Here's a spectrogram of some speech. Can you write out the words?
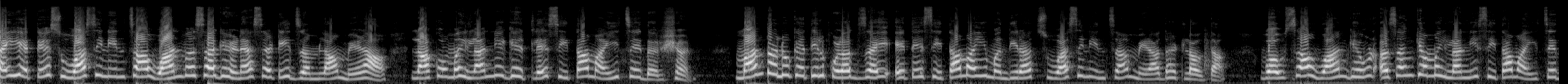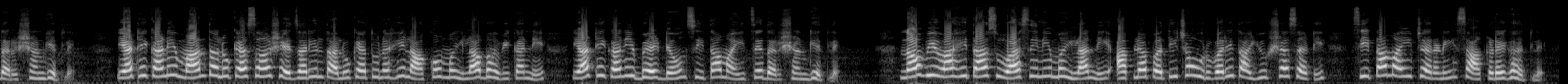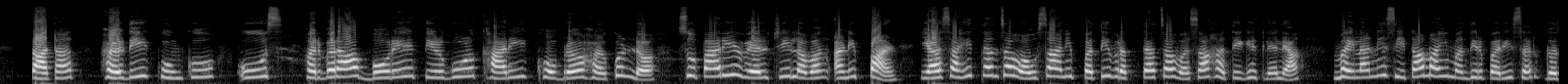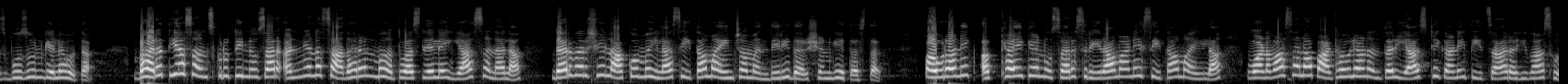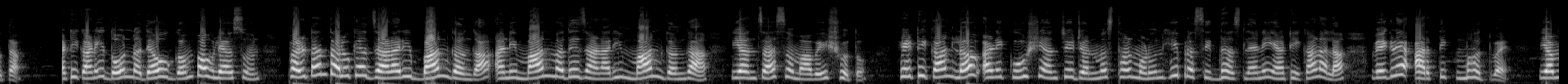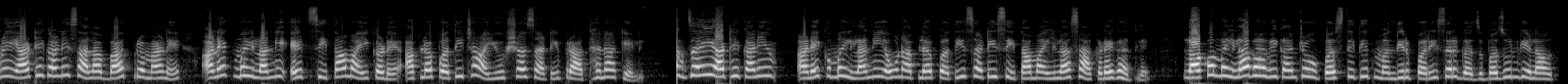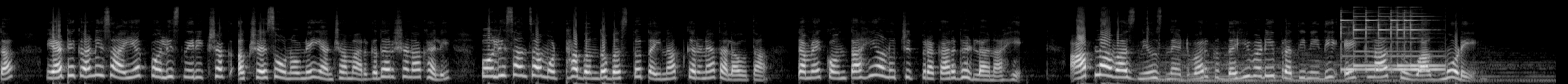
कडकजाई येथे सुवासिनींचा वानवसा घेण्यासाठी जमला मेळा. लाखो महिलांनी घेतले सीतामाईचे दर्शन. मान तालुक्यातील कुळकजाई येथे सीतामाई मंदिरात सुवासिनींचा मेळा धाटला होता. वौसा वान घेऊन असंख्य महिलांनी सीतामाईचे दर्शन घेतले. या ठिकाणी मान तालुक्यासह शेजारील तालुक्यातूनही लाखो महिला भाविकांनी या ठिकाणी भेट देऊन सीतामाईचे दर्शन घेतले. नवविवाहिता सुवासिनी महिलांनी आपल्या पतीच्या उर्वरित आयुष्यासाठी सीतामाई चरणी साकडे घातले. ताटात हळदी कुंकू ऊस हरभरा बोरे तिळगुळ खारी खोबरं हळकुंड सुपारी वेलची लवंग आणि पान या साहित्यांचा वौसा आणि पतिव्रत्याचा वसा हाती घेतलेल्या महिलांनी सीतामाई मंदिर परिसर गजबुजून गेला होता. भारतीय संस्कृतीनुसार अन्य साधारण महत्त्व असलेले या सणाला दरवर्षी लाखो महिला सीतामाईंच्या मंदिरी दर्शन घेत असतात. पौराणिक आख्यायिकेनुसार श्रीरामाने सीतामाईला वनवासाला पाठवल्यानंतर याच ठिकाणी तिचा रहिवास होता. या ठिकाणी दोन नद्या उगम पावल्या असून फलटण तालुक्यात जाणारी बाणगंगा आणि मानमध्ये जाणारी मानगंगा यांचा समावेश होतो. हे ठिकाण लव आणि कुश यांचे जन्मस्थळ म्हणूनही प्रसिद्ध असल्याने या ठिकाणाला वेगळे आर्थिक महत्त्व आहे. यामुळे या ठिकाणी सालाबाद प्रमाणे अनेक महिलांनी येत सीतामाईकडे आपल्या पतीच्या आयुष्यासाठी प्रार्थना केली. जाई या ठिकाणी अनेक महिलांनी येऊन आपल्या पतीसाठी सीतामाईला साकडे घातले. लाखो महिला भाविकांच्या उपस्थितीत मंदिर परिसर गजबजून गेला होता. या ठिकाणी सहाय्यक पोलीस निरीक्षक अक्षय सोनवणे यांच्या मार्गदर्शनाखाली पोलिसांचा मोठा बंदोबस्त तैनात करण्यात आला होता. त्यामुळे कोणताही अनुचित प्रकार घडला नाही. आपला आवाज न्यूज नेटवर्क दहिवडी प्रतिनिधी एकनाथ वाघमोडे.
